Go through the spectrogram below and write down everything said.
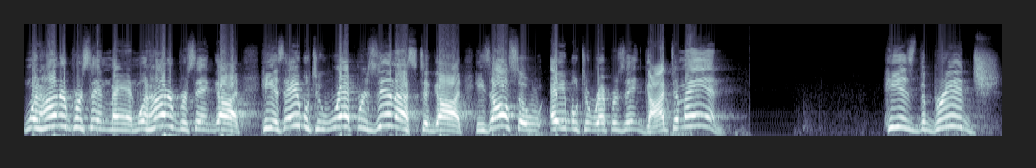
100% man, 100% God. He is able to represent us to God. He's also able to represent God to man. He is the bridge.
